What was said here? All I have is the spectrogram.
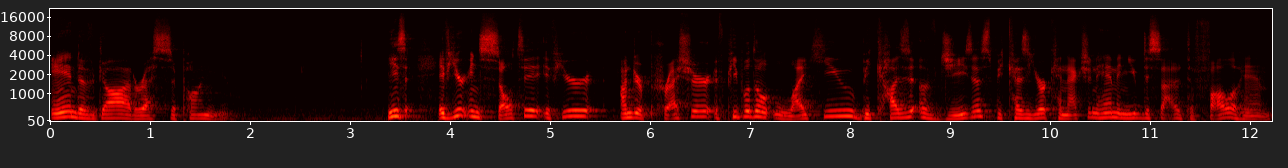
and of God rests upon you. He's, if you're insulted, if you're under pressure, if people don't like you because of Jesus, because your connection to Him and you've decided to follow Him,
